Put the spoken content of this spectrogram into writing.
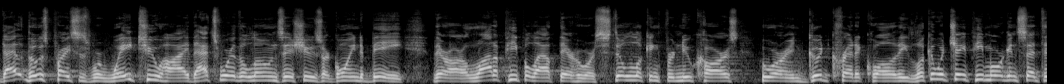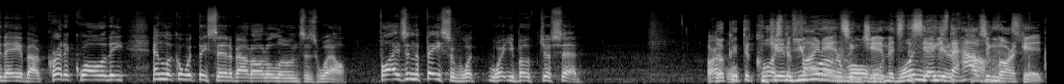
That those prices were way too high. That's where the loans issues are going to be. There are a lot of people out there who are still looking for new cars who are in good credit quality. Look at what J.P. Morgan said today about credit quality, and look at what they said about auto loans as well. Flies in the face of what, what you both just said. All right, Look at the cost Jim, of you were on a financing, Jim. It's the same as the housing comments. market.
